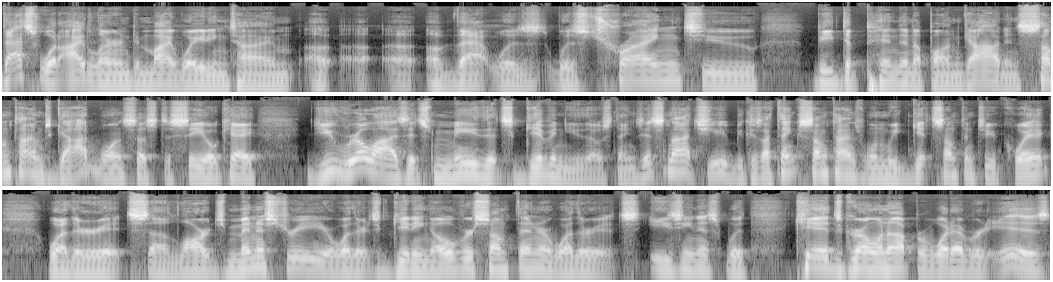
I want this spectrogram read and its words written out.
that's what I learned in my waiting time uh, uh, uh, of that was was trying to be dependent upon God. And sometimes God wants us to see, okay, do you realize it's me that's giving you those things? It's not you, because I think sometimes when we get something too quick, whether it's a large ministry or whether it's getting over something or whether it's easiness with kids growing up or whatever it is,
